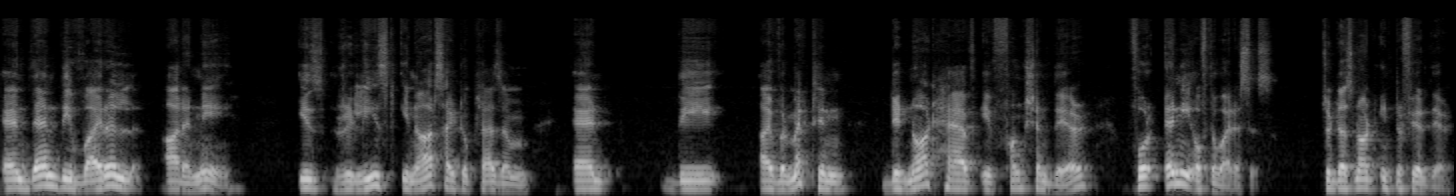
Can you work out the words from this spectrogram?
And then the viral RNA is released in our cytoplasm and the ivermectin did not have a function there for any of the viruses. So it does not interfere there.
